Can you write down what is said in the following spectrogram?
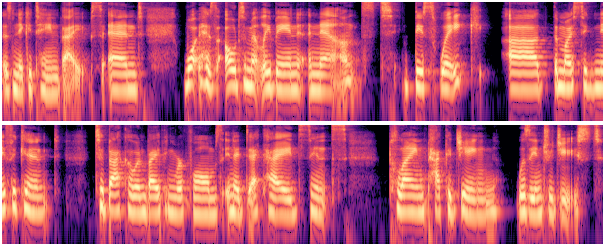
as nicotine vapes? And what has ultimately been announced this week are the most significant tobacco and vaping reforms in a decade since plain packaging was introduced.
